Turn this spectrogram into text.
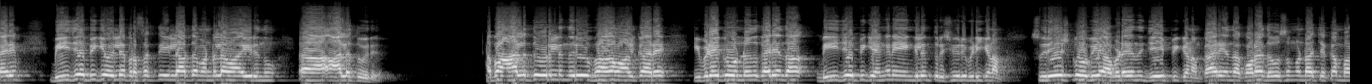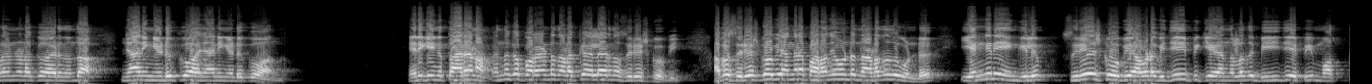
കാര്യം ബി ജെ പിക്ക് വലിയ പ്രസക്തിയില്ലാത്ത മണ്ഡലമായിരുന്നു ആലത്തൂര്. അപ്പൊ ആലത്തൂരിൽ നിന്നൊരു വിഭാഗം ആൾക്കാരെ ഇവിടേക്ക് കൊണ്ടുവന്ന് കാര്യം എന്താ? ബി ജെ പിക്ക് എങ്ങനെയെങ്കിലും തൃശ്ശൂർ പിടിക്കണം. സുരേഷ് ഗോപിയെ അവിടെ നിന്ന് ജയിപ്പിക്കണം. കാര്യം എന്താ? കുറെ ദിവസം കൊണ്ട് ആ ചെക്കൻ പറഞ്ഞു നടക്കുമായിരുന്നു എന്താ? ഞാൻ ഇങ്ങ് എടുക്കുക ഞാൻ ഇങ്ങ് എടുക്കുക എന്ന് എനിക്ക് ഇങ്ങ് തരണം എന്നൊക്കെ പറയേണ്ട നടക്കുകയല്ലായിരുന്നു സുരേഷ് ഗോപി? അപ്പൊ സുരേഷ് ഗോപി അങ്ങനെ പറഞ്ഞുകൊണ്ട് നടന്നതുകൊണ്ട് എങ്ങനെയെങ്കിലും സുരേഷ് ഗോപി അവിടെ വിജയിപ്പിക്കുക എന്നുള്ളത് ബി ജെ പി മൊത്ത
